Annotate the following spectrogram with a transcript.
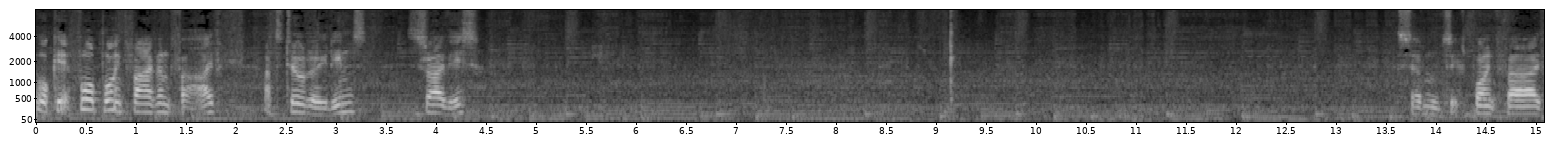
okay 4.5 and 5 that's two readings. Let's try this seven, six point five,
